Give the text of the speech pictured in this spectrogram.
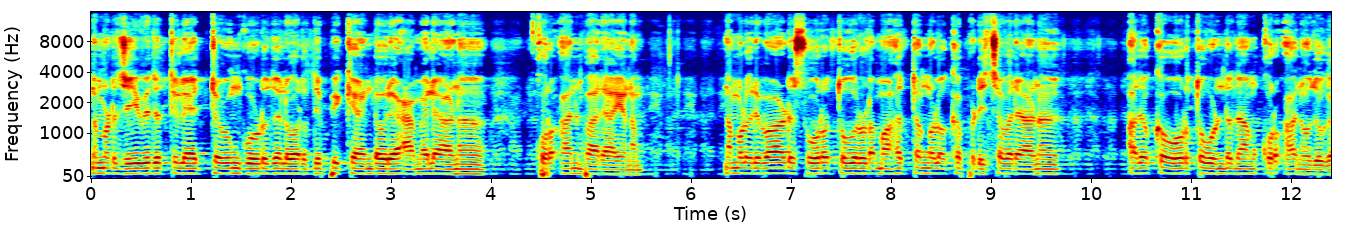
നമ്മുടെ ജീവിതത്തിൽ ഏറ്റവും കൂടുതൽ വർദ്ധിപ്പിക്കേണ്ട ഒരു അമലാണ് ഖുർആൻ പാരായണം. നമ്മൾ ഒരുപാട് സൂറത്തുകളുടെ മഹത്വങ്ങളൊക്കെ പഠിച്ചവരാണ്. അതൊക്കെ ഓർത്തുകൊണ്ട് നാം ഖുർആൻ ഓതുക.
